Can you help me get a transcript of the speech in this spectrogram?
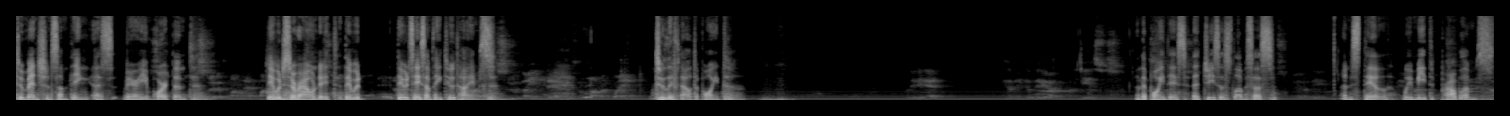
to mention something as very important. They would surround it. They would they would say something two times to lift out a point. And the point is that Jesus loves us. And still, we meet problems.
